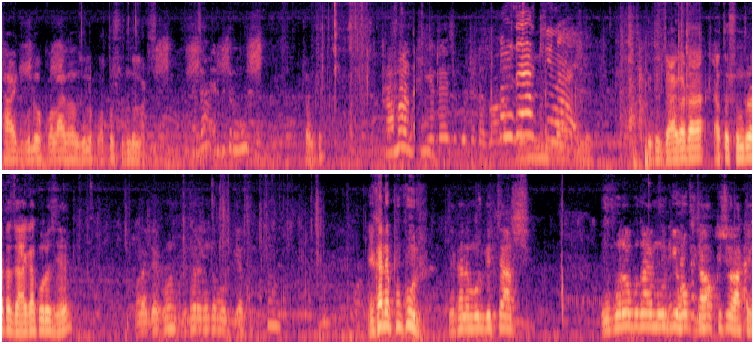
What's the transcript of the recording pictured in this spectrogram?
সাইডগুলো কলা গাছগুলো কত সুন্দর লাগছে। চল তো। আমার কিন্তু জায়গাটা এত সুন্দর একটা জায়গা করেছে। মানে দেখুন ভিতরে কিন্তু মুরগি আছে। এখানে পুকুর? এখানে মুরগির চাষ। উপরেও বোধ হয় মুরগি হোক যা হোক কিছু রাখে।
